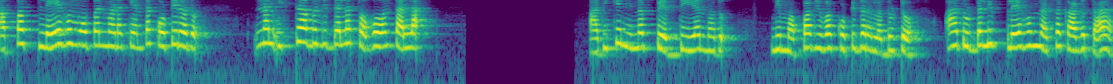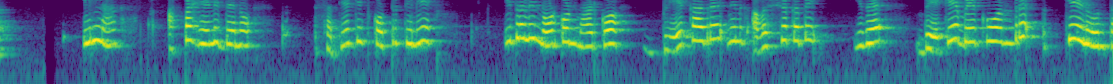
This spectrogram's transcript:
ಅಪ್ಪ ಪ್ಲೇ ಹೋಮ್ ಓಪನ್ ಮಾಡಕ್ಕೆ ಅಂತ ಕೊಟ್ಟಿರೋದು. ನನ್ ಇಷ್ಟ ಬಂದಿದ್ದೆಲ್ಲ ತಗೋ ಅಂತಲ್ಲ. ಅದಕ್ಕೆ ನಿನ್ನ ಪೆದ್ದಿ ಅನ್ನೋದು. ನಿಮ್ಮ ಅಪ್ಪಗೆ ಇವಾಗ ಕೊಟ್ಟಿದ್ದಾರಲ್ಲ ದುಡ್ಡು, ಆ ದುಡ್ಡಲ್ಲಿ ಪ್ಲೇ ಹೋಮ್ ನಡ್ಸಕ್ಕಾಗತ್ತಾ ಇಲ್ಲ, ಅಪ್ಪ ಹೇಳಿದ್ದೇನು. ಸದ್ಯಕ್ಕೆ ಇಷ್ಟು ಕೊಟ್ಟಿರ್ತೀನಿ. ಇದರಲ್ಲಿ ನೋಡ್ಕೊಂಡು ಮಾಡ್ಕೋ. ಬೇಕಾದ್ರೆ ನಿನಗೆ ಅವಶ್ಯಕತೆ ಇದೆ. ಬೇಕೇ ಬೇಕು ಅಂದ್ರೆ ಕೇಳು ಅಂತ.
